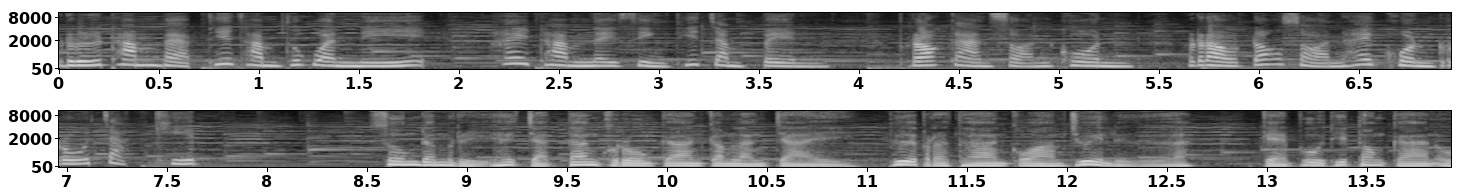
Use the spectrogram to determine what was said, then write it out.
หรือทำแบบที่ทำทุกวันนี้ ให้ทำในสิ่งที่จำเป็น เพราะการสอนคนเราต้องสอนให้คนรู้จักคิด ทรงดำริให้จัดตั้งโครงการกำลังใจ เพื่อประทานความช่วยเหลือ แก่ผู้ที่ต้องการโอ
